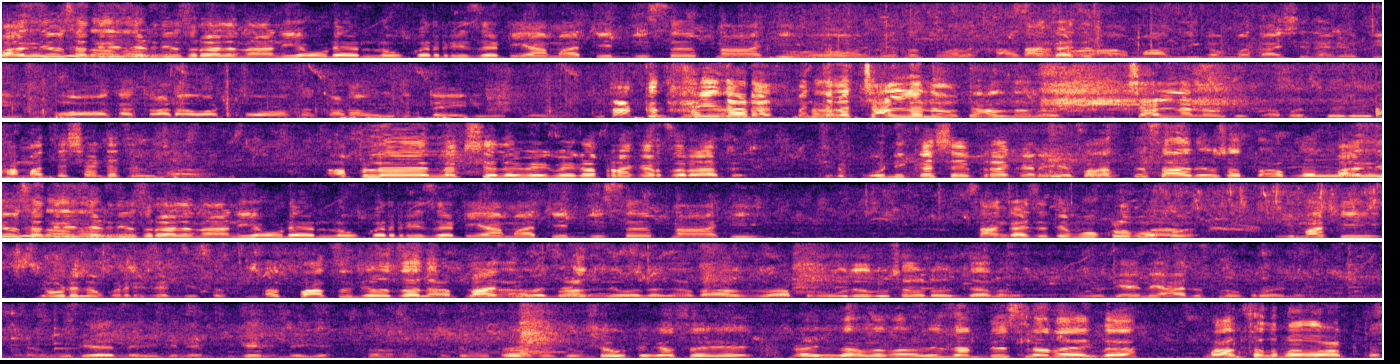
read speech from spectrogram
पाच दिवसात रिझल्ट दिसून राहिला ना आणि एवढे लवकर रिझल्ट ह्या मातीत दिसत नाही. हो म्हणजे आता तुम्हाला काय सांगायचं सांगायचं माझी गंमत अशी झाली होती पोवा का काढावा पोवा का काढावा इथून तयारी होती ताकद काही झाडात पण त्याला चालना नव्हतं. चालणार नव्हतं. चालना नव्हती. आपण ते हा मधल्या शेंड्याचा विचार आपलं लक्ष लय वेगवेगळ्या प्रकारचं राहतं. ते कोणी कशाही प्रकारे येतं. पाच ते सहा दिवसात आपल्याला पाच दिवसात. रिझल्ट दिसून राहिला ना आणि एवढे लवकर रिझल्ट ह्या मातीत दिसत नाही. सांगायचं ते मोकळं मोकळं ही माती एवढ्या लवकर रिझल्ट दिसत नाही. आज पाच दिवस झाले आपल्याला. पाच दिवस आज पाच झाले. दिवस झाले. आता आज आपण उद्या दुसरा डोस देणार उद्या नाही आजच लवकर राहिलो कारण उद्या नवी की नेमकी घरी नाहीये. हा, हा. त्याच्यामुळे आजच देऊन शेवटी कसं आहे काही झालं ना रिझल्ट दिसला ना एकदा माणसाला बरं वाटतं.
